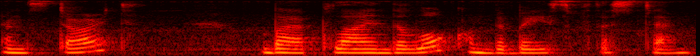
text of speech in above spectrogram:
and start by applying the lock on the base of the stem.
